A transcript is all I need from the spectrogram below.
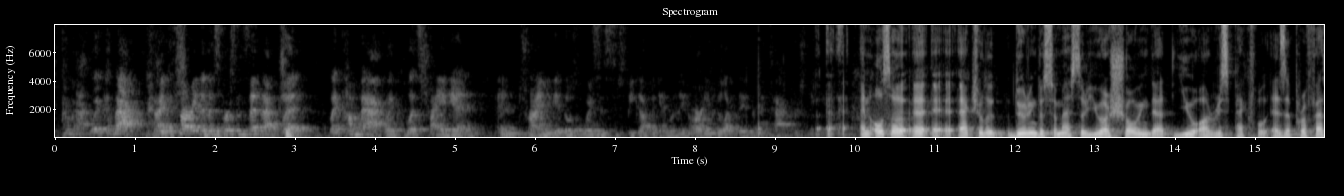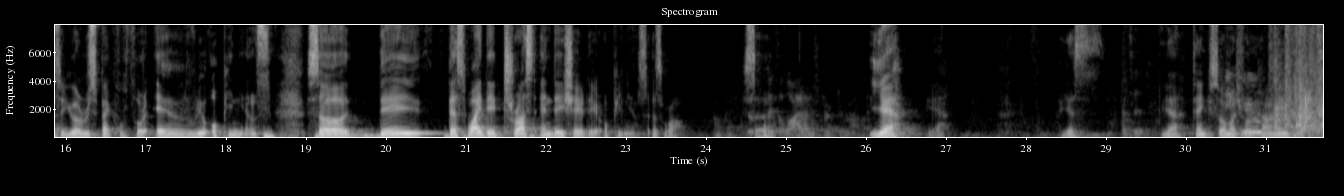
come back, like come back. I'm sorry that this person said that, Yeah. but like come back, like let's try again. And trying to get those voices to speak up again when they already feel like they've been attacked for speaking up. And also, uh, uh, actually, during the semester, you are showing that you are respectful as a professor. You are respectful for every opinions. So they, that's why they trust and they share their opinions as well. Okay, so So- it's a lot of instructor knowledge. Yeah, yeah. I guess. That's it. Yeah. Thank you so Thank much you. for coming.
